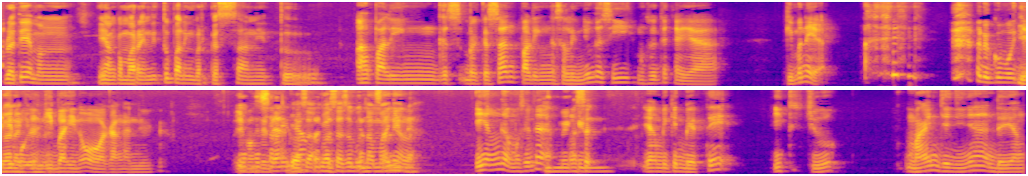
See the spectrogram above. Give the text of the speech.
berarti emang yang kemarin itu paling berkesan itu. ah, paling kes- berkesan, paling ngeselin juga sih. Maksudnya kayak gimana ya? Aduh, gue mau jadi Gimana, mau gimana? ngibahin orang anjir. Ya, maksudnya ngeselin Gak usah, gak usah sebut Yang namanya lah. Iya enggak maksudnya Yang bikin- ngese- yang bikin bete itu cuk. Main janjinya ada yang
